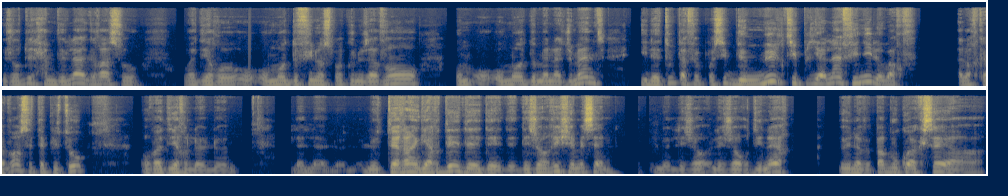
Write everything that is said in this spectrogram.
Aujourd'hui, alhamdulillah, grâce au, on va dire, au, mode de financement que nous avons, au, mode de management, il est tout à fait possible de multiplier à l'infini le WARF. Alors qu'avant, c'était plutôt, on va dire, le, le, le, terrain gardé des, des, des, gens riches et mécènes. les, gens, les gens ordinaires, eux, n'avaient pas beaucoup accès à,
